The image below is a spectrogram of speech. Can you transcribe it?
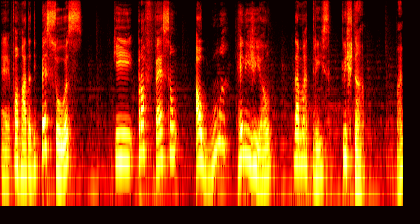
é, formada de pessoas que professam alguma religião da matriz cristã. É?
